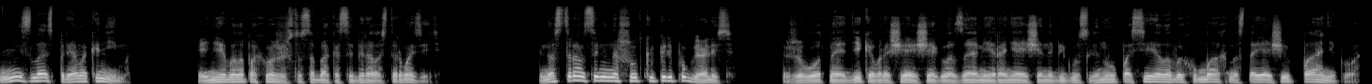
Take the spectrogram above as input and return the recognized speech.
неслась прямо к ним. И не было похоже, что собака собиралась тормозить. Иностранцы не на шутку перепугались. Животное, дико вращающее глазами и роняющее на бегу слюну, посеяло в их умах настоящую панику.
